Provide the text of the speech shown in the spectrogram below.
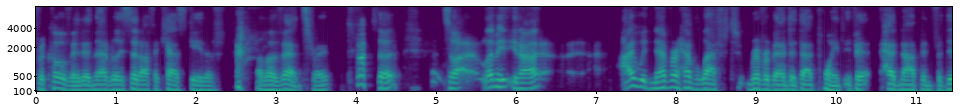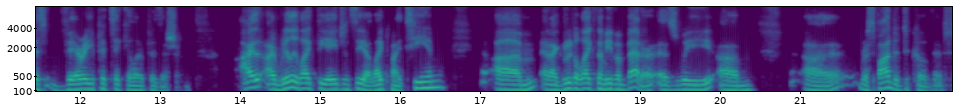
for COVID, and that really set off a cascade of of events, right? So, so I, let me, you know, I, I would never have left Riverbend at that point if it had not been for this very particular position. I, I really liked the agency. I liked my team, um, and I grew to like them even better as we um, uh, responded to COVID.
